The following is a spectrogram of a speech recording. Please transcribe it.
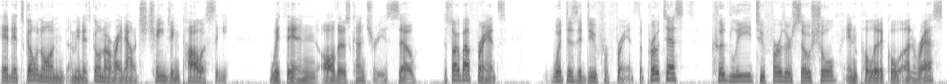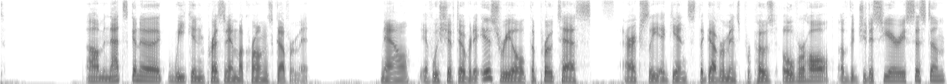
and it's going on. I mean, it's going on right now. It's changing policy within all those countries. So let's talk about France. What does it do for France? The protests could lead to further social and political unrest, um, and that's going to weaken President Macron's government. Now, if we shift over to Israel, the protests are actually against the government's proposed overhaul of the judiciary system.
